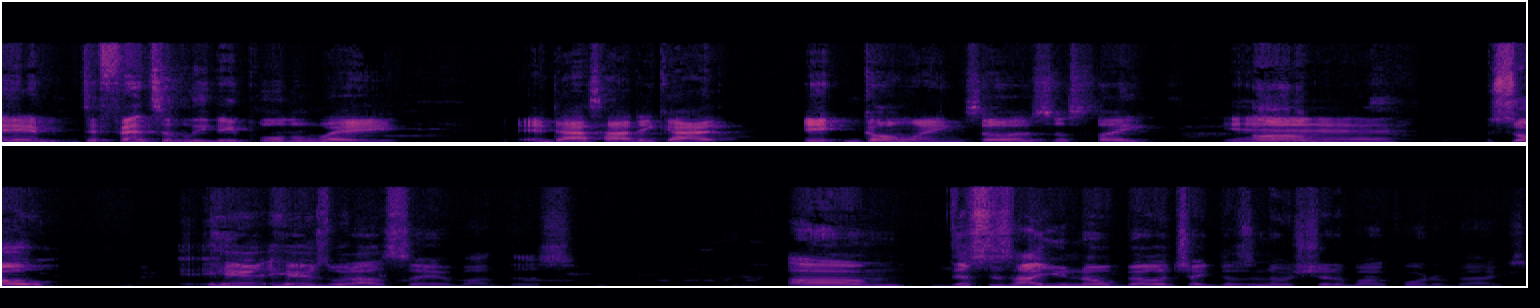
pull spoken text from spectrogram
and defensively they pulled away. And that's how they got it going. So it's just like, yeah, so here, here's what I'll say about this. Um, this is how you know Belichick doesn't know shit about quarterbacks.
